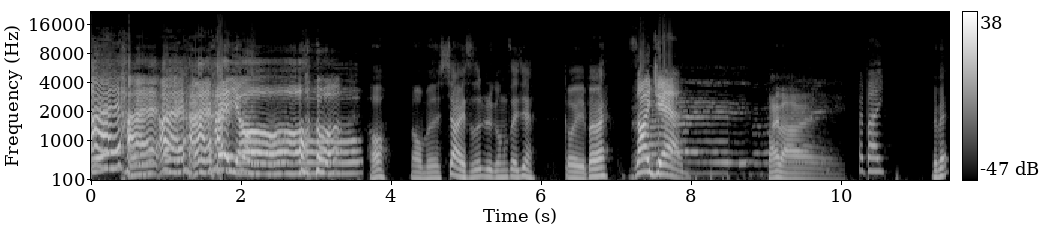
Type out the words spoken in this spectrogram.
哎嗨哎嗨嗨哟！好，那我们下一次日更再见，各位拜拜再见。拜拜。拜拜。拜拜。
